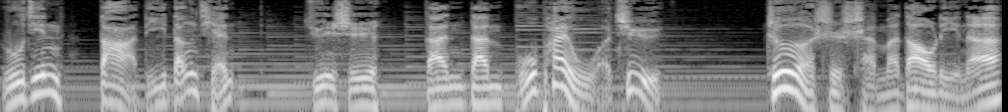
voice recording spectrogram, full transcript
如今大敌当前，军师单单不派我去，这是什么道理呢？”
